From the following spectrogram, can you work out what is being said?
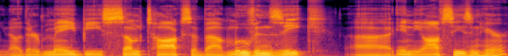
you know there may be some talks about moving Zeke uh, in the offseason here,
